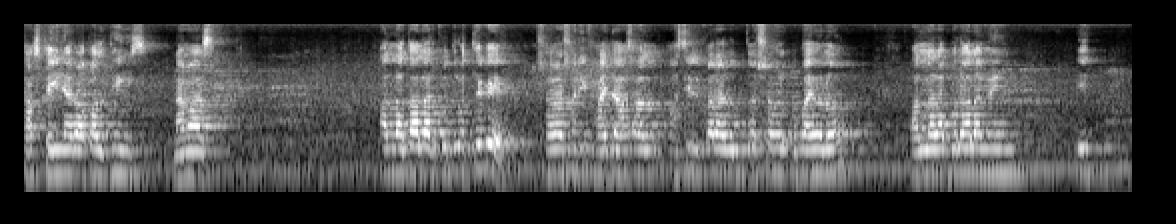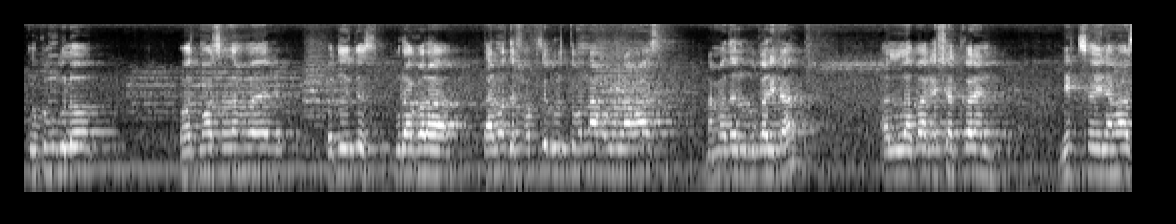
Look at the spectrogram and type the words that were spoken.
sustainer of all things নামাজ। আল্লাহ তালার কুদরত থেকে সরাসরি ফায়দা হাসাল, হাসিল করার উদ্দেশ্য, উপায় হলো, আল্লাহ রাবুল আলমিন হুকুমগুলো মোহাম্মদ সাল্লামের পদ্ধতিতে পুরা করা তার মধ্যে সবচেয়ে গুরুত্বপূর্ণ নাম হলো নামাজ, নামাজের উপকারিতা। আল্লাহ পাক এরশাদ করেন, নিশ্চয়ই নামাজ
